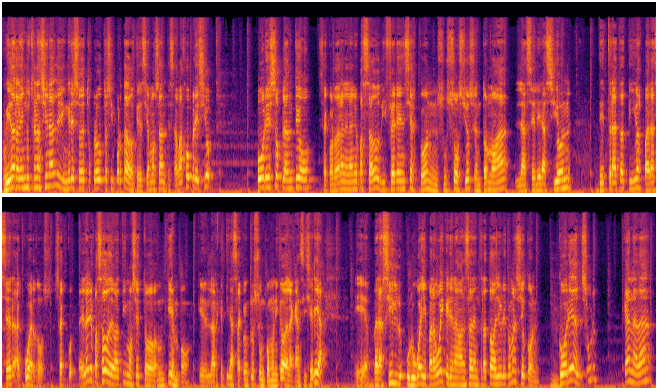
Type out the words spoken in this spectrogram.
cuidar a la industria nacional del ingreso de estos productos importados que decíamos antes a bajo precio. Por eso planteó, se acordarán el año pasado, diferencias con sus socios en torno a la aceleración de tratativas para hacer acuerdos. O sea, cu- el año pasado debatimos esto un tiempo, que la Argentina sacó incluso un comunicado de la Cancillería. Eh, Brasil, Uruguay y Paraguay querían avanzar en tratado de libre comercio con Mm. Corea del Sur, Canadá,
